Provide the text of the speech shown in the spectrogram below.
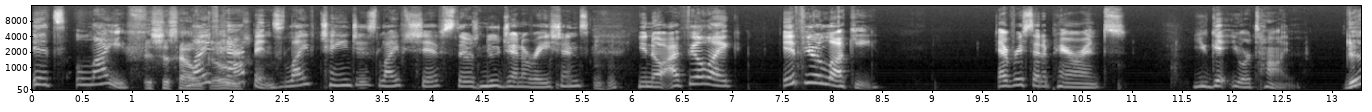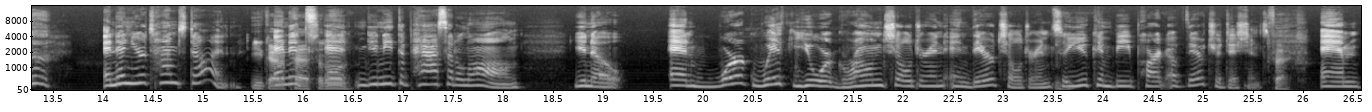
it's life. It's just how life happens. Life changes. Life shifts. There's new generations. Mm-hmm. you know i feel like if you're lucky every set of parents you get your time Yeah, and then your time's done You gotta and pass it and you need to pass it along you know and work with your grown children and their children Mm-hmm. so you can be part of their traditions facts. and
